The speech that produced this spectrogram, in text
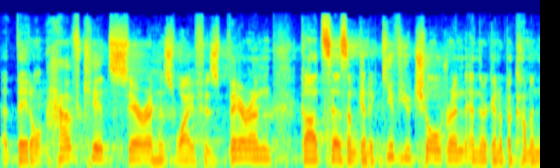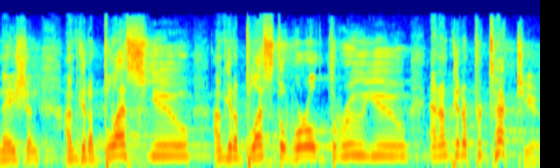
uh, they don't have kids. Sarah, his wife, is barren. God says, I'm going to give you children and they're going to become a nation. I'm going to bless you. I'm going to bless the world through you. And I'm going to protect you.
